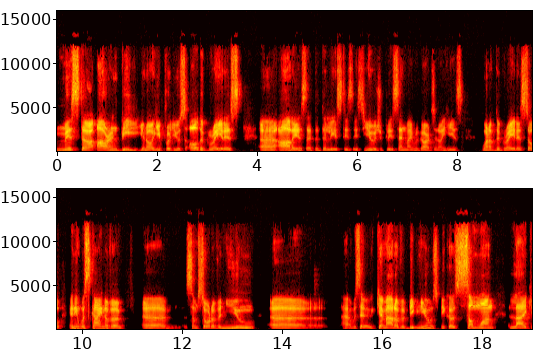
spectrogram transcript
Mr. R&B. You know, he produced all the greatest uh, artists. The, the, list is is huge. Please send my regards. You know, he's one of the greatest. So, and it was kind of a uh, some sort of a new. Uh, I would say it came out of a big news because someone like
